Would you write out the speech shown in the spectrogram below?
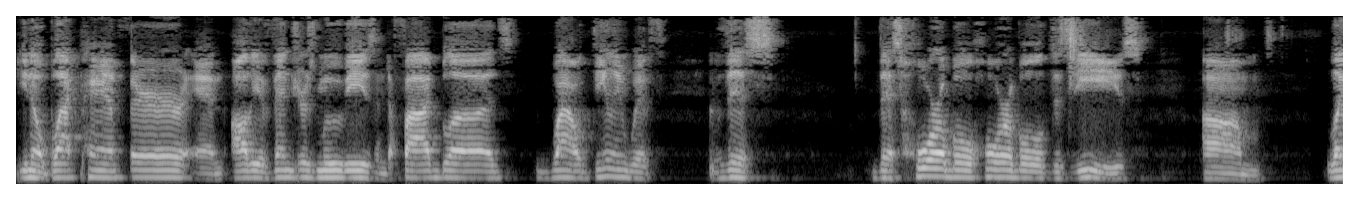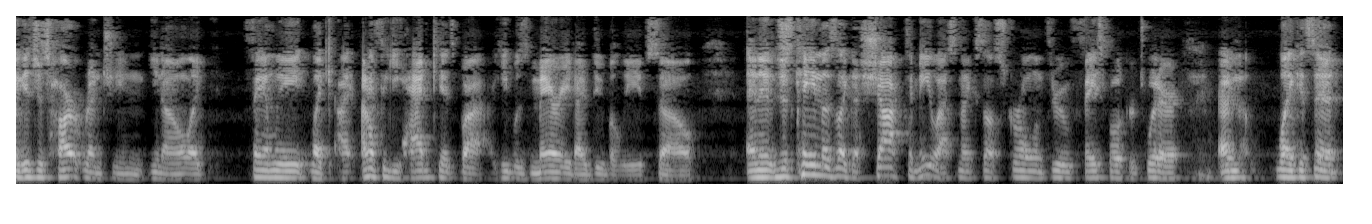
you know, Black Panther and all the Avengers movies and Five Bloods, while dealing with this this horrible, horrible disease, um, like it's just heart wrenching, you know, like family like I, I don't think he had kids but he was married i do believe so. And it just came as like a shock to me last night because i was scrolling through facebook or twitter and like it said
